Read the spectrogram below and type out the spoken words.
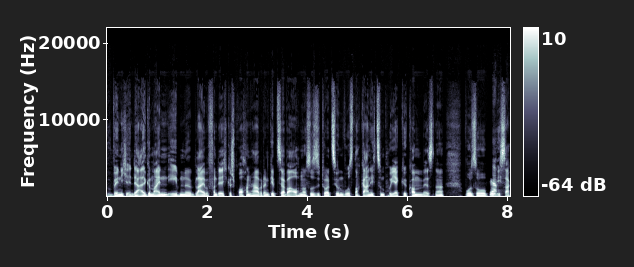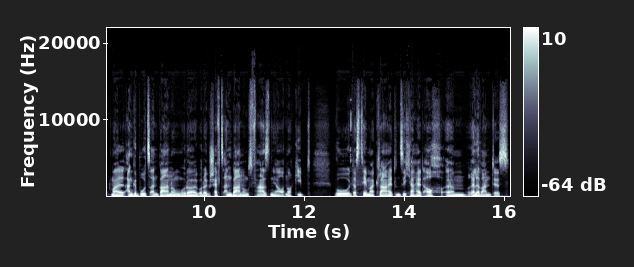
wenn ich in der allgemeinen Ebene bleibe, von der ich gesprochen habe, dann gibt's ja aber auch noch so Situationen, wo es noch gar nicht zum Projekt gekommen ist, ne? Wo so, ja. ich sag mal, Angebotsanbahnungen oder, oder Geschäftsanbahnungsphasen ja auch noch gibt, wo das Thema Klarheit und Sicherheit auch ähm, relevant ist.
